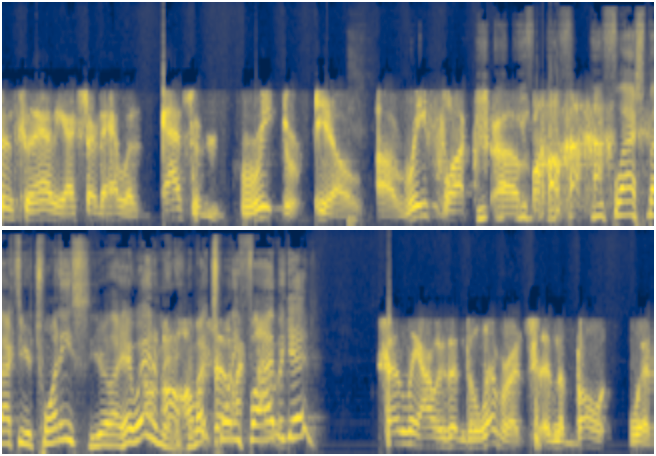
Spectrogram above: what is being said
Cincinnati, I started to have an acid, re, you know, uh, reflux. Of, You flash back to your 20s? You're like, hey, wait a minute. Oh, Am I all of I- 25 was- again? suddenly I was in Deliverance in the boat with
